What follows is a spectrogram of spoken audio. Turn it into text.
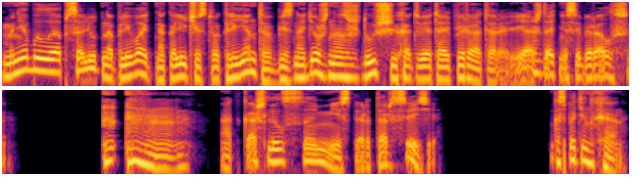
Мне было абсолютно плевать на количество клиентов, безнадежно ждущих ответа оператора. Я ждать не собирался. Откашлялся мистер Торсези. «Господин Хан,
